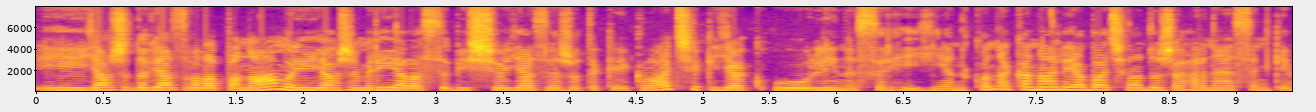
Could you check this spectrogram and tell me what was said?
І я вже дов'язувала панаму, і я вже мріяла собі, що я зв'яжу такий клатчик, як у Ліни Сергієнко на каналі, я бачила дуже гарнесенький.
